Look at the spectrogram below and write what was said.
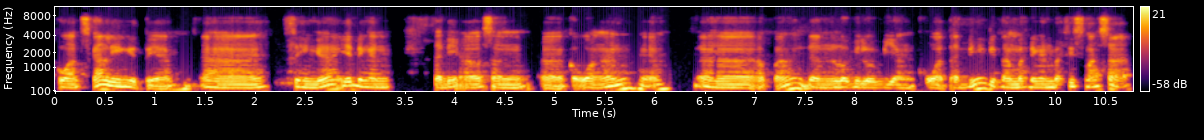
kuat sekali gitu ya. Uh, sehingga ya dengan tadi alasan uh, keuangan ya uh, apa dan lobby-lobby yang kuat tadi ditambah dengan basis massa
